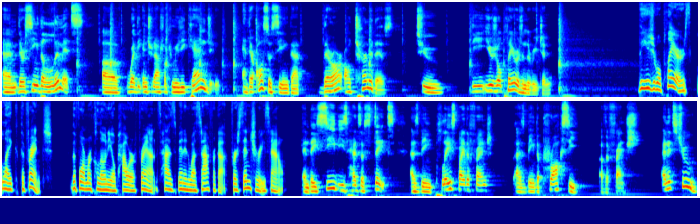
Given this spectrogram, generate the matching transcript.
And they're seeing the limits of what the international community can do. And they're also seeing that there are alternatives to the usual players in the region. The usual players, like the French. The former colonial power France has been in West Africa for centuries now. And they see these heads of states as being placed by the French, as being the proxy of the French. And it's true.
